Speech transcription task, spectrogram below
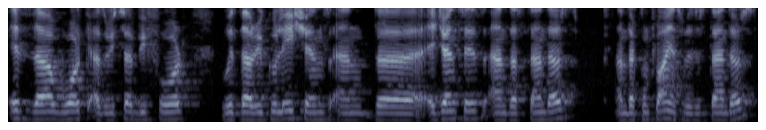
is the work, as we said before, with the regulations and the agencies and the standards and the compliance with the standards.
